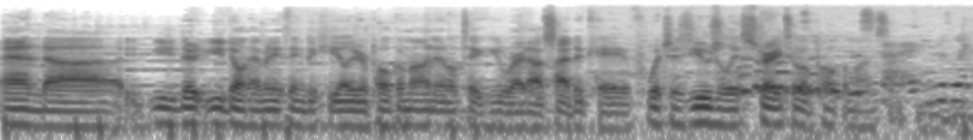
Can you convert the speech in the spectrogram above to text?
and uh, you there, you don't have anything to heal your Pokemon. It'll take you right outside the cave, which is usually straight to a fuck is up with Pokemon This guy? He was like,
